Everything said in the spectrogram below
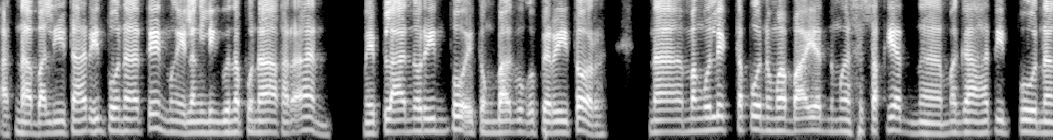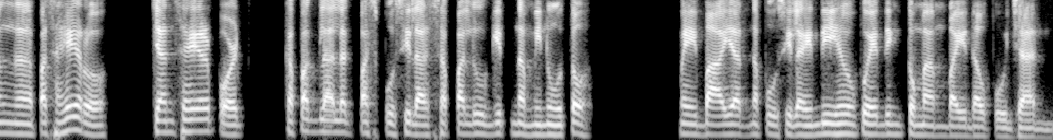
At nabalita rin po natin, mga ilang linggo na po nakakaraan, may plano rin po itong bagong operator na mangulekta po ng mga bayad ng mga sasakyan na maghahatid po ng uh, pasahero dyan sa airport kapag lalagpas po sila sa palugit na minuto. May bayad na po sila, hindi po pwedeng tumambay daw po dyan.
